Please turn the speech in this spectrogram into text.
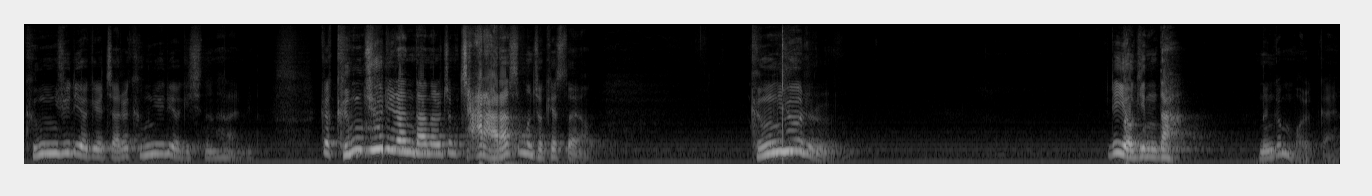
긍휼히 여길 자를 긍휼히 여기시는 하나님입니다. 그러니까 긍휼이라는 단어를 좀 잘 알았으면 좋겠어요. 긍휼이 여긴다는 건 뭘까요?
